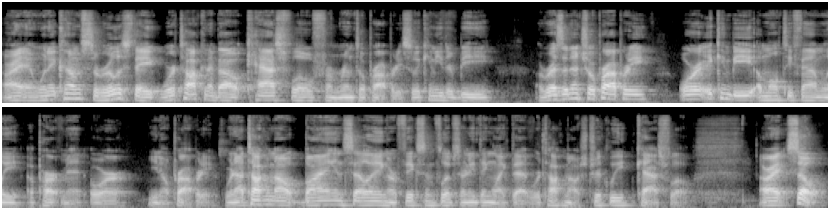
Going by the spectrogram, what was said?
All right, and when it comes to real estate, we're talking about cash flow from rental property. So it can either be a residential property or it can be a multifamily apartment or you know, property. We're not talking about buying and selling or fix and flips or anything like that. We're talking about strictly cash flow. All right, so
